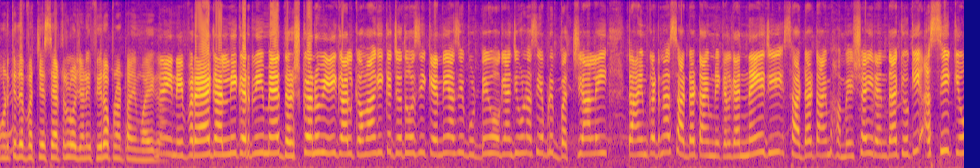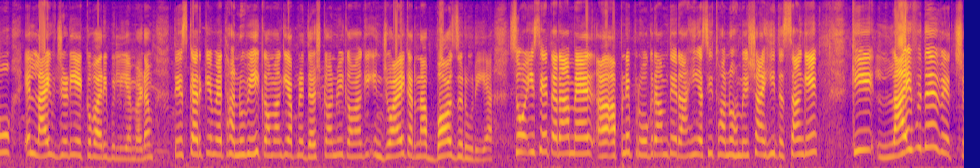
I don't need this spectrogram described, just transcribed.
ਹੁਣ ਕਿਤੇ ਬੱਚੇ ਸੈਟਲ ਹੋ ਜਾਣੇ ਫਿਰ ਆਪਣਾ ਟਾਈਮ ਆਏਗਾ। ਨਹੀਂ ਨਹੀਂ ਪਰ ਇਹ ਗੱਲ ਨਹੀਂ ਕਰਨੀ। ਮੈਂ ਦਰਸ਼ਕਾਂ ਨੂੰ ਵੀ ਇਹੀ ਗੱਲ ਕਵਾਂਗੀ ਕਿ ਜਦੋਂ ਅਸੀਂ ਕਹਿੰਦੇ ਹਾਂ ਅਸੀਂ ਬੁੱਢੇ ਹੋ ਗਏ ਹਾਂ ਜੀ ਹੁਣ ਅਸੀਂ ਆਪਣੇ ਬੱਚਿਆਂ ਲਈ ਟਾਈਮ ਕੱਢਣਾ ਸਾਡਾ ਟਾਈਮ ਨਿਕਲ ਗਿਆ। ਨਹੀਂ ਜੀ ਸਾਡਾ ਟਾਈਮ ਹਮੇਸ਼ਾ ਹੀ ਰਹਿੰਦਾ ਹੈ ਕਿਉਂਕਿ ਅਸੀਂ ਕਿਉਂ ਇਹ ਲਾਈਫ ਜਿਹੜੀ ਇੱਕ ਵਾਰੀ ਮਿਲੀ ਹੈ ਮੈਡਮ ਤੇ ਇਸ ਕਰਕੇ ਮੈਂ ਤੁਹਾਨੂੰ ਵੀ ਇਹੀ ਕਵਾਂਗੀ ਆਪਣੇ ਦਰਸ਼ਕਾਂ ਨੂੰ ਵੀ ਕਵਾਂਗੀ ਇੰਜੋਏ ਕਰਨਾ ਬਹੁਤ ਜ਼ਰੂਰੀ ਹੈ। ਸੋ ਇਸੇ ਤਰ੍ਹਾਂ ਮੈਂ ਅ, ਆਪਣੇ ਪ੍ਰੋਗਰਾਮ ਦੇ ਰਾਹੀਂ ਅਸੀਂ ਤੁਹਾਨੂੰ ਹਮੇਸ਼ਾ ਇਹੀ ਦੱਸਾਂਗੇ ਕਿ ਲਾਈਫ ਦੇ ਵਿੱਚ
